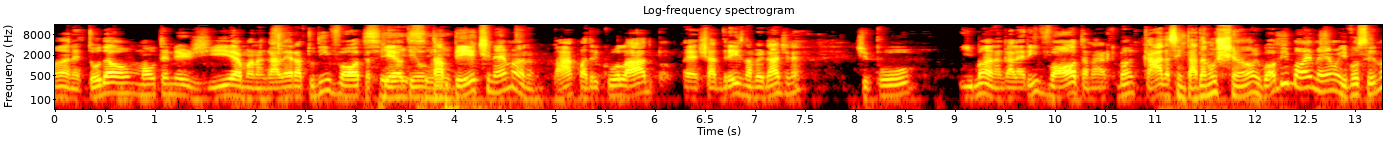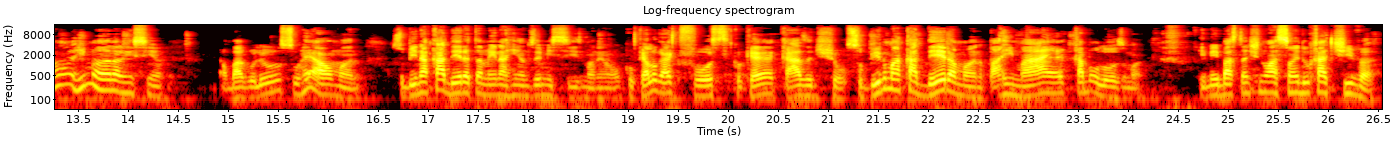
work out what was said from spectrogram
Mano, é toda uma outra energia, mano. A galera tudo em volta. Sim, porque eu tenho sim. um tapete, né, mano? Pá, quadriculado. É, xadrez, na verdade, né? Tipo. E, mano, a galera em volta, na arquibancada, sentada no chão, igual b-boy mesmo. E você não rimando ali em cima. É um bagulho surreal, mano. Subir na cadeira também na rinha dos MCs, mano. Qualquer lugar que fosse, qualquer casa de show. Subir numa cadeira, mano, pra rimar é cabuloso, mano. Rimei bastante no ação educativa.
